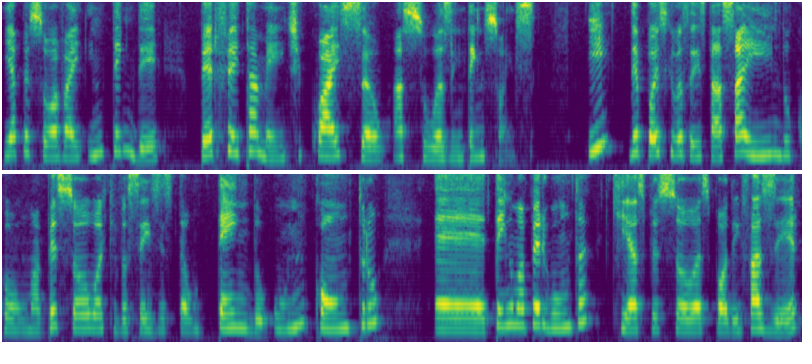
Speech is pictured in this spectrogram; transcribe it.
e a pessoa vai entender perfeitamente quais são as suas intenções. E depois que você está saindo com uma pessoa, que vocês estão tendo um encontro, é, tem uma pergunta que as pessoas podem fazer,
